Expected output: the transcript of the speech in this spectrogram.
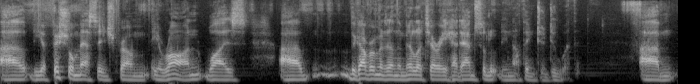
the official message from Iran was the government and the military had absolutely nothing to do with it. Um,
